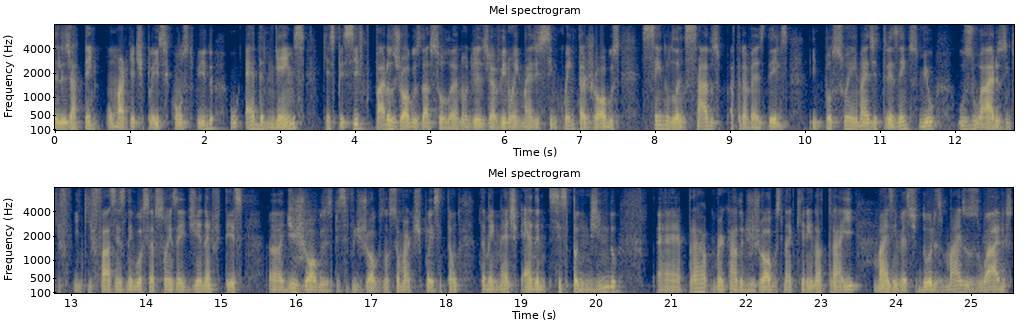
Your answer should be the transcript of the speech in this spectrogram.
eles já têm um marketplace construído, o Eden Games, que é específico para os jogos da Solana, onde eles já viram em mais de 50 jogos sendo lançados através deles e possuem mais de 300 mil usuários em que, em que fazem as negociações aí de NFTs uh, de jogos, específico de jogos no seu marketplace. Então, também Magic Eden se expandindo é, para o mercado de jogos, né, querendo atrair mais investidores, mais usuários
